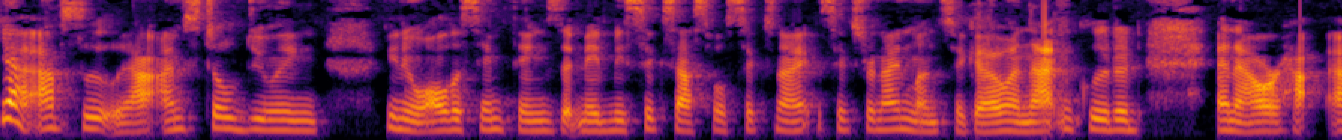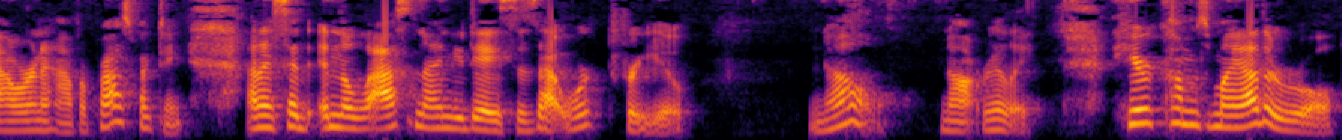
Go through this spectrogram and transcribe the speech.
Yeah, absolutely. I, am still doing, you know, all the same things that made me successful six, nine, six or nine months ago, and that included an hour, hour and a half of prospecting. And I said, in the last 90 days, has that worked for you? No, not really. Here comes my other rule.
